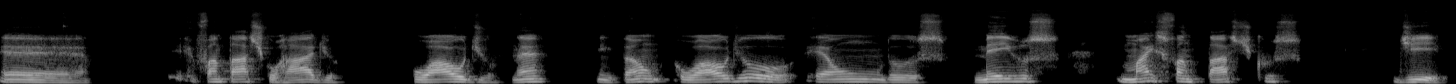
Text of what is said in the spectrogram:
é, é fantástico o rádio, o áudio, né? Então, o áudio é um dos meios mais fantásticos de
